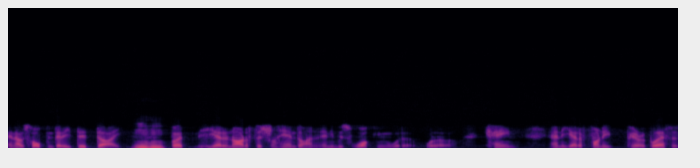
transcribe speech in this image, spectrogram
and I was hoping that he did die, mm-hmm. but he had an artificial hand on, and he was walking with a with a cane, and he had a funny pair of glasses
